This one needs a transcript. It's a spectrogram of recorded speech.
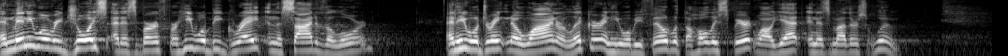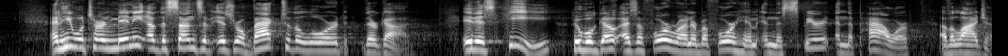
and many will rejoice at his birth, for he will be great in the sight of the Lord. And he will drink no wine or liquor, and he will be filled with the Holy Spirit while yet in his mother's womb. And he will turn many of the sons of Israel back to the Lord their God. It is he who will go as a forerunner before him in the spirit and the power of Elijah,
